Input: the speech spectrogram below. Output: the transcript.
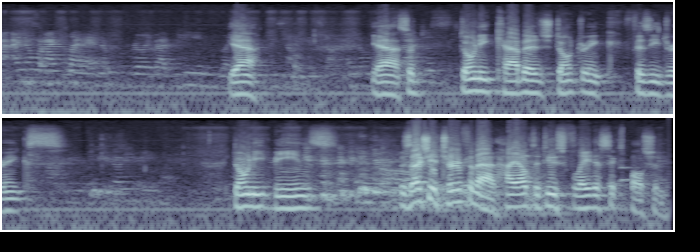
I, I know when I fly, I end up with really bad pain, like, Yeah. in my stomach and stuff. I don't- Yeah, so just- don't eat cabbage, don't drink fizzy drinks, don't eat beans. There's actually a term for that, high altitude flatus expulsion.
